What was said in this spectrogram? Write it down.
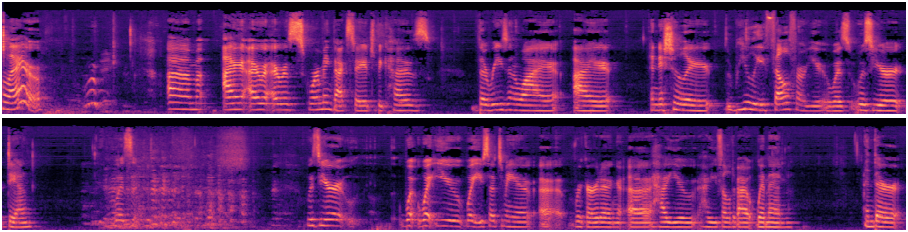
Hello. Um, I, I I was squirming backstage because the reason why I initially really fell for you was was your Dan was was your what what you what you said to me uh, regarding uh, how you how you felt about women and their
